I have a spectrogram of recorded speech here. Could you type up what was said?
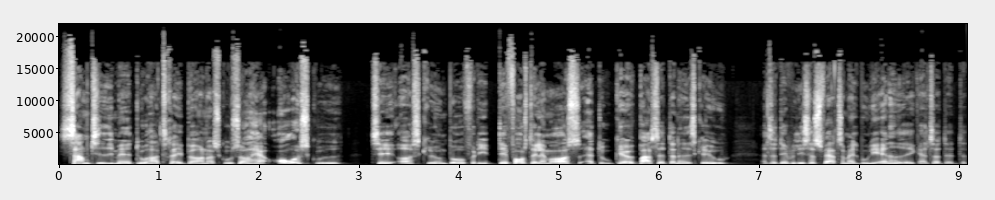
samtidig med, at du har tre børn og skulle så have overskud til at skrive en bog, fordi det forestiller jeg mig også, at du kan jo ikke bare sætte dig ned og skrive. Altså, det er vel lige så svært som alt muligt andet, ikke? Altså, du,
